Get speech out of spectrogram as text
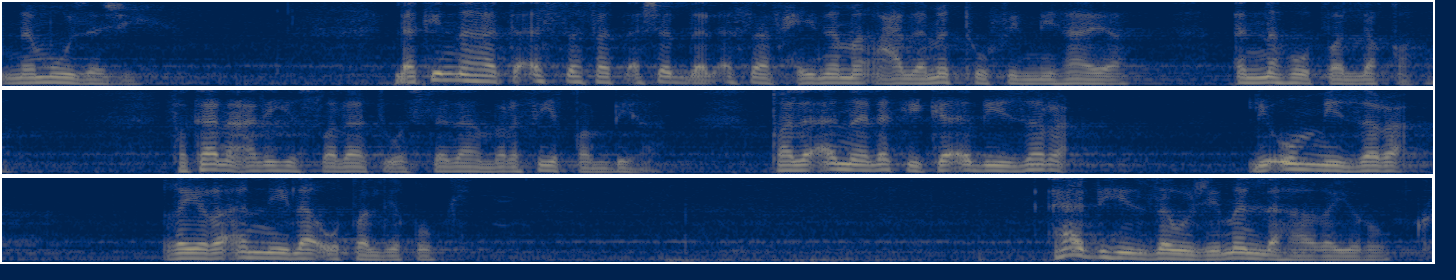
نموذجي. لكنها تأسفت أشد الأسف حينما أعلمته في النهاية أنه طلقها. فكان عليه الصلاة والسلام رفيقا بها. قال أنا لك كأبي زرع لأم زرع غير أني لا أطلقك. هذه الزوجة من لها غيرك؟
